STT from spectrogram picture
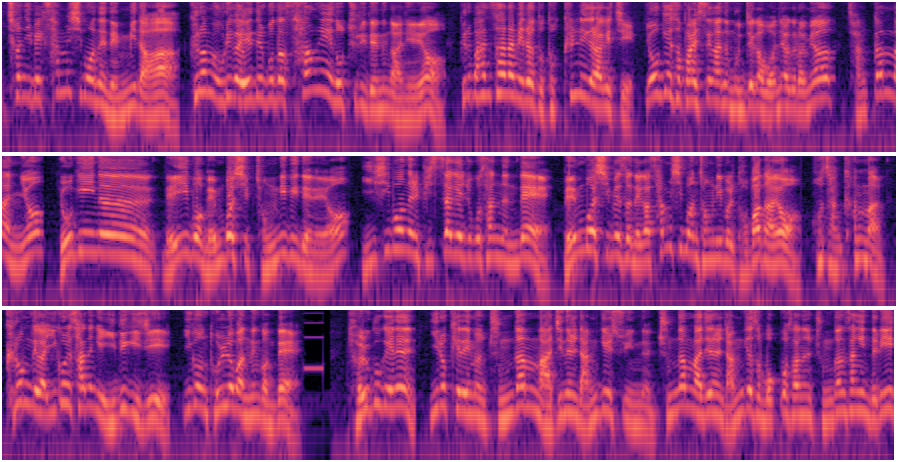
2230원에 냅니다. 그러면 우리가 얘들보다 상위에 노출이 되는 거 아니에요? 그러면 한 사람이라도 더 클릭을 하겠지. 여기에서 발생하는 문제가 뭐냐 그러면 잠깐만요. 여기는 네이버 멤버십 적립이 되네요. 20원을 비싸게 주고 샀는데 멤버십에서 내가 30원 적립을 더 받아요. 어 잠깐만. 그럼 내가 이걸 사는 게 이득이지. 이건 돌려받는 건데 결국에는 이렇게 되면 중간 마진을 남길 수 있는 중간 마진을 남겨서 먹고 사는 중간 상인들이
